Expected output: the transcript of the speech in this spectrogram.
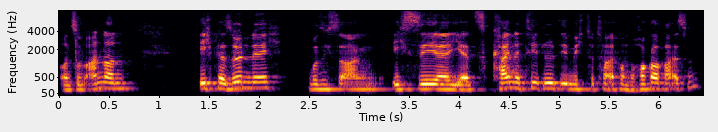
Und zum anderen, ich persönlich muss ich sagen, ich sehe jetzt keine Titel, die mich total vom Hocker reißen.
